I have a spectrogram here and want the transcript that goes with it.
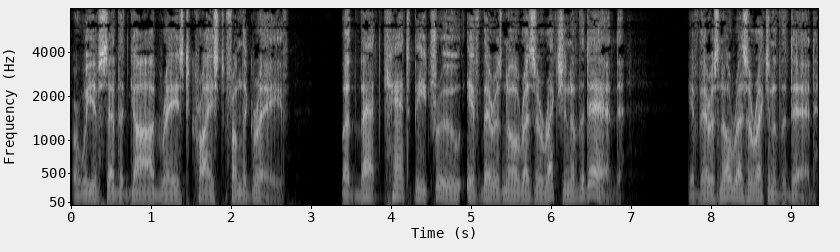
for we have said that God raised Christ from the grave. But that can't be true if there is no resurrection of the dead. If there is no resurrection of the dead,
